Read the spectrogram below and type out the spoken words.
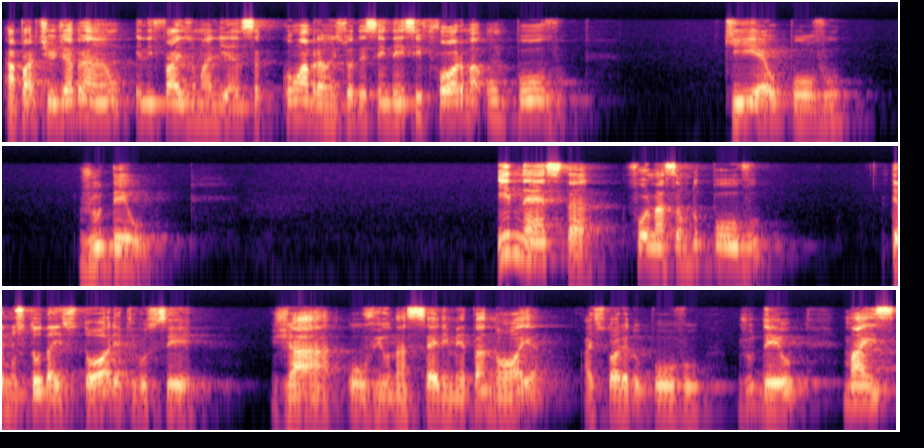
A partir de Abraão, ele faz uma aliança com Abraão e sua descendência e forma um povo, que é o povo judeu. E nesta formação do povo. Temos toda a história que você já ouviu na série Metanoia, a história do povo judeu, mas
